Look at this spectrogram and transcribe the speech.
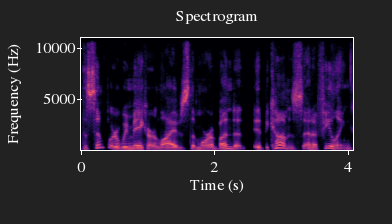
the simpler we make our lives, the more abundant it becomes and a feeling.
